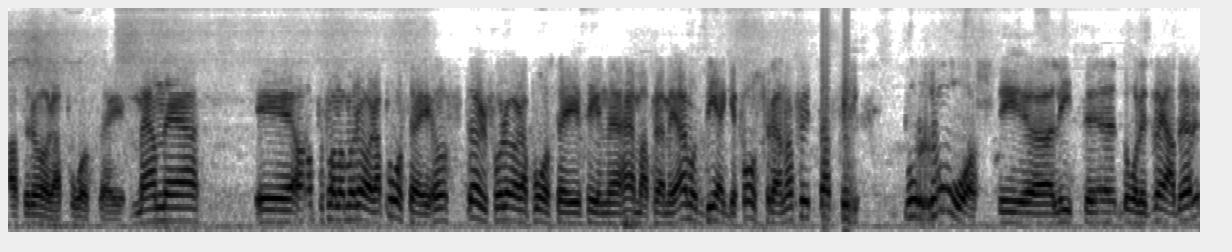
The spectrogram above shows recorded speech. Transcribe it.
att röra på sig. Men eh, eh, på tal om att röra på sig. Öster får röra på sig i sin eh, hemmapremiär mot Degerfors. För den har flyttat till Borås. Det är eh, lite dåligt väder.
